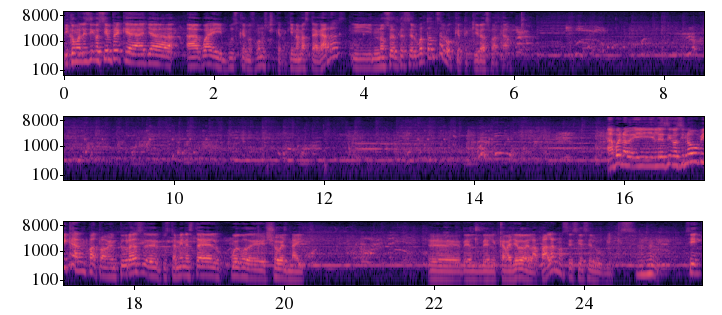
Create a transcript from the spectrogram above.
Y como les digo, siempre que haya agua y busquen los bonos, chiquen, aquí nada más te agarras y no sueltes el botón salvo que te quieras bajar. Ah, bueno, y les digo, si no ubican Pato Aventuras, eh, pues también está el juego de Shovel Knight. eh, del, del caballero de la pala, no sé si es el ubiques. Sí.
